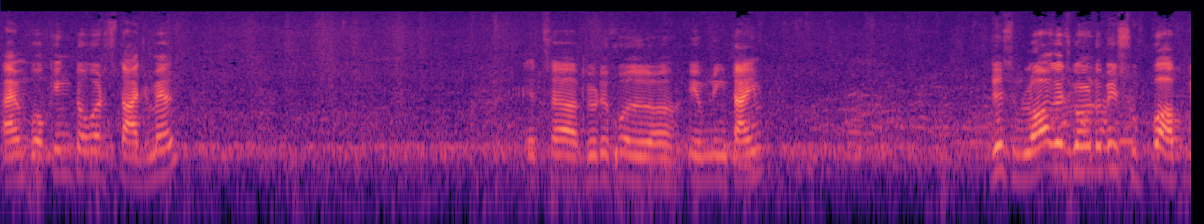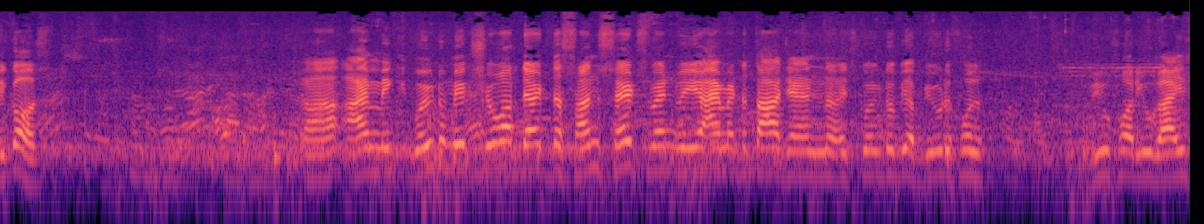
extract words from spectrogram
I am walking towards Taj Mahal. It's a beautiful uh, evening time. This vlog is going to be superb because uh, I'm make, going to make sure that the sun sets when we I'm at the Taj and it's going to be a beautiful view for you guys.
